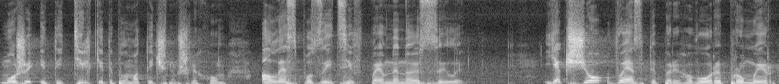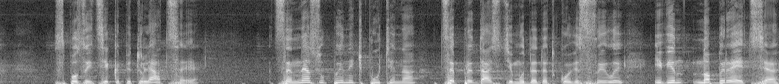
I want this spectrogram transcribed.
може іти тільки дипломатичним шляхом, але з позиції впевненої сили. Якщо вести переговори про мир з позиції капітуляції, це не зупинить Путіна, це придасть йому додаткові сили, і він набереться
